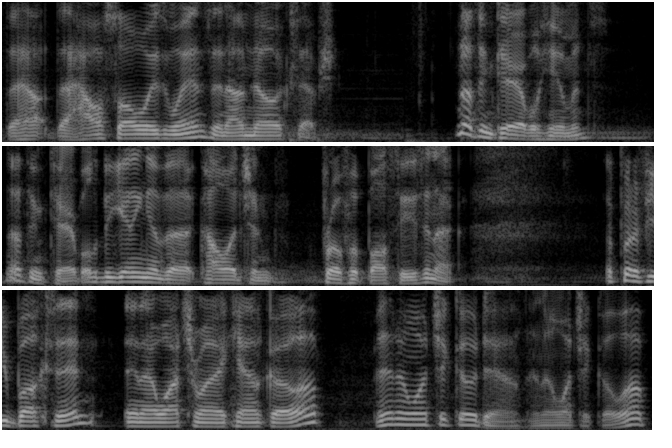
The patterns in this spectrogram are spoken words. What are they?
the the house always wins, and I'm no exception. Nothing terrible, humans. Nothing terrible. The beginning of the college and pro football season, I I put a few bucks in, and I watch my account go up, and I watch it go down, and I watch it go up,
